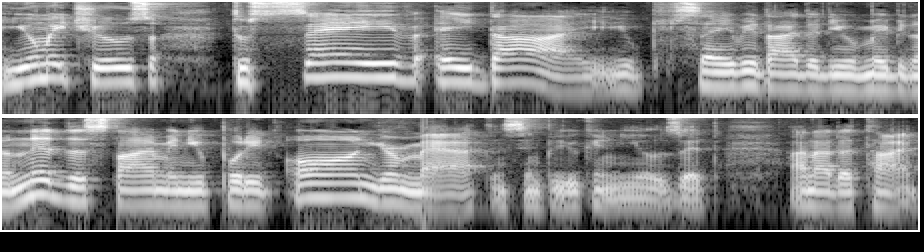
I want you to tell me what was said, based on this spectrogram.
You may choose to save a die. You save a die that you maybe don't need this time and you put it on your mat and simply you can use it another time.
